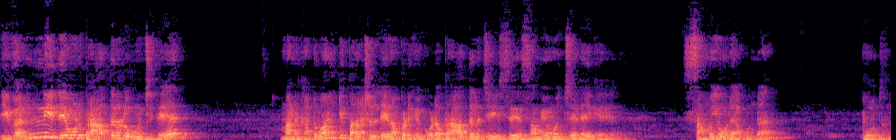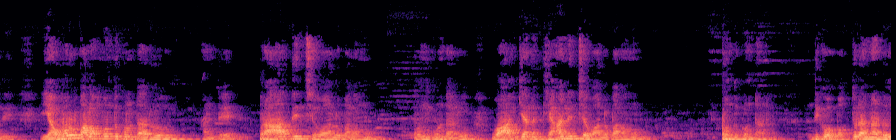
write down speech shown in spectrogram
ఇవన్నీ దేవుడు ప్రార్థనలో ఉంచితే మనకు అటువంటి పరీక్షలు లేనప్పటికీ కూడా ప్రార్థన చేసే సమయం వచ్చేలేకే సమయం లేకుండా పోతుంది. ఎవరు బలం పొందుకుంటారు అంటే ప్రార్థించే వాళ్ళు బలము పొందుకుంటారు వాక్యాన్ని ధ్యానించే వాళ్ళు బలము పొందుకుంటారు. అందుకే ఓ భక్తుడు అన్నాడు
